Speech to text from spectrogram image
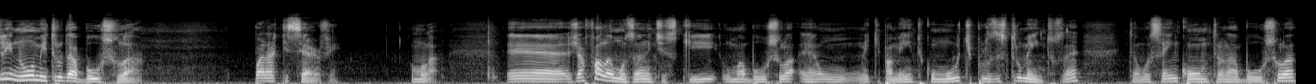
Clinômetro da bússola. Para que serve? Vamos lá. É, já falamos antes que uma bússola é um, equipamento com múltiplos instrumentos, né? Então você encontra na bússola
